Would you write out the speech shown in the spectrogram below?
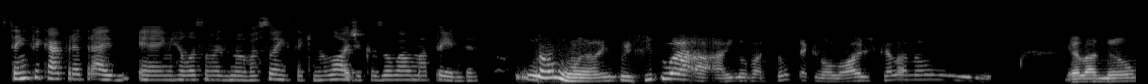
sem ficar para trás é, em relação às inovações tecnológicas ou há uma perda? Não, em princípio a, a inovação tecnológica ela não ela não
